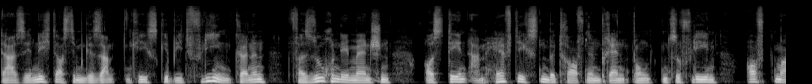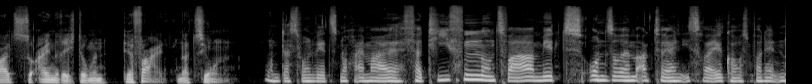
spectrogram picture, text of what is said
Da sie nicht aus dem gesamten Kriegsgebiet fliehen können, versuchen die Menschen, aus den am heftigsten betroffenen Brennpunkten zu fliehen, oftmals zu Einrichtungen der Vereinten Nationen. Und das wollen wir jetzt noch einmal vertiefen, und zwar mit unserem aktuellen Israel-Korrespondenten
